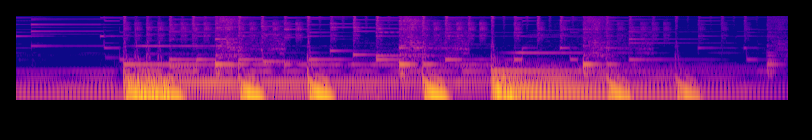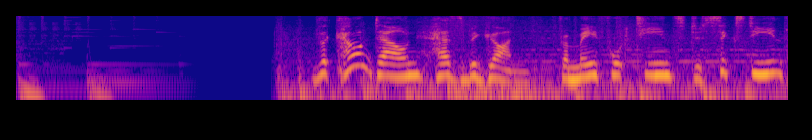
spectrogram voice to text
The countdown has begun. From May 14th to 16th,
